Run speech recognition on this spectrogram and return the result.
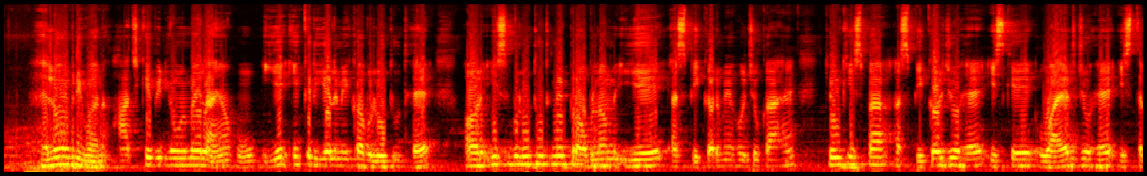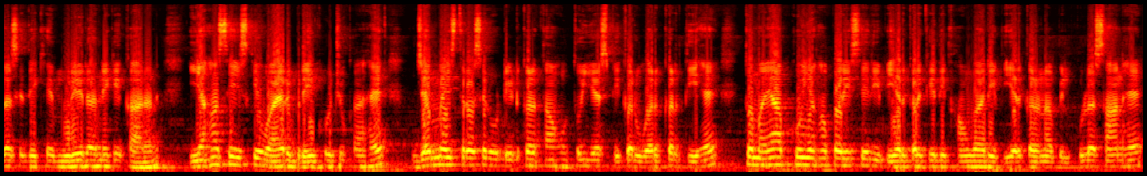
हेलो एवरीवन आज के वीडियो में मैं लाया हूँ, ये एक रियलमी का ब्लूटूथ है और इस ब्लूटूथ में प्रॉब्लम ये स्पीकर में हो चुका है क्योंकि इसका स्पीकर जो है, इसके वायर जो है, इस तरह से देखे मुड़े रहने के कारण यहाँ से इसके वायर ब्रेक हो चुका है। जब मैं इस तरह से रोटेट करता हूँ तो यह स्पीकर वर्क करती है। तो मैं आपको यहाँ पर इसे रिपेयर करके दिखाऊँगा। रिपेयर करना बिल्कुल आसान है।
